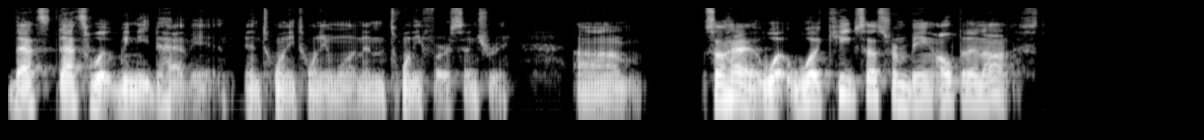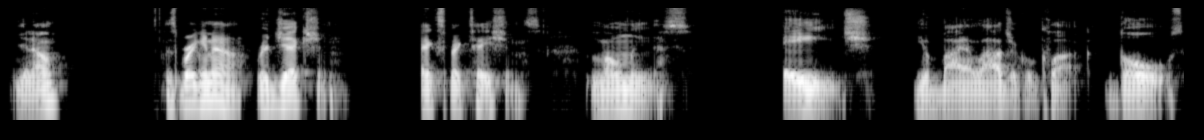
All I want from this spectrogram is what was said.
that's that's what we need to have in in 2021 in the 21st century. Um so hey what what keeps us from being open and honest? You know let's break it down. Rejection expectations loneliness age your biological clock goals.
